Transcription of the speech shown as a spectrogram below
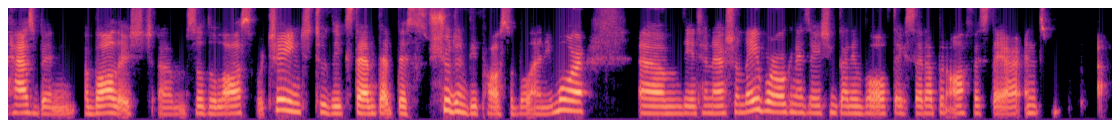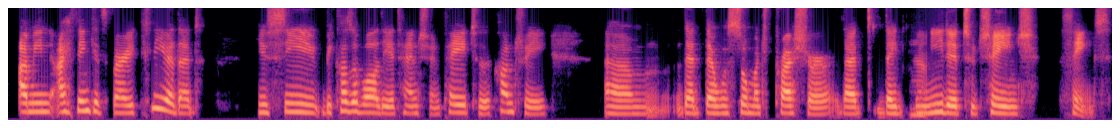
has been abolished. Um, so the laws were changed to the extent that this shouldn't be possible anymore. Um, the International Labor Organization got involved. They set up an office there, and I mean, I think it's very clear that you see because of all the attention paid to the country um, that there was so much pressure that they yeah. needed to change things.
